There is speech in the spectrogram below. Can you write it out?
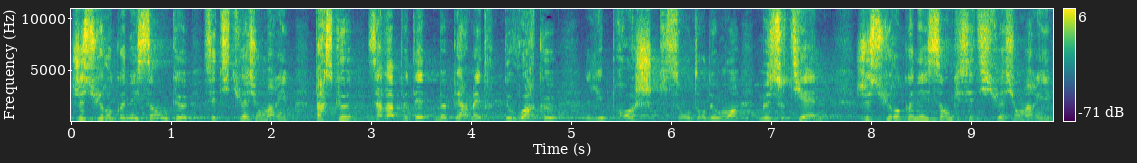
Je suis reconnaissant que cette situation m'arrive parce que ça va peut-être me permettre de voir que les proches qui sont autour de moi me soutiennent. Je suis reconnaissant que cette situation m'arrive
